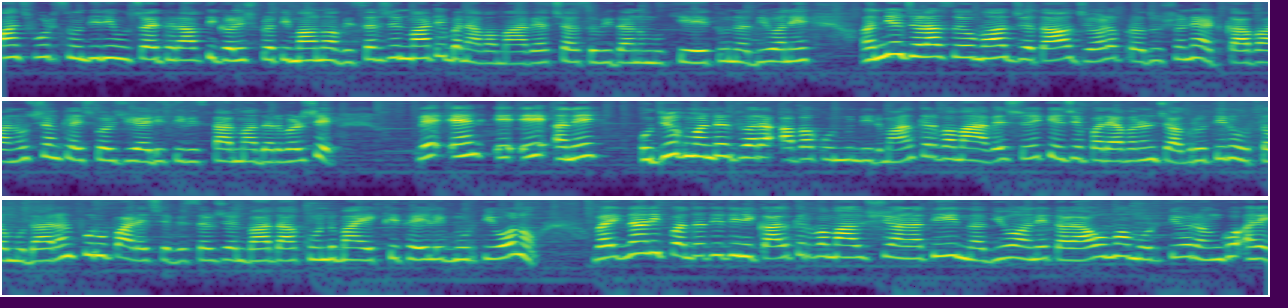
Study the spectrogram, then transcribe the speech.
પાંચ ફૂટ સુધીની ઊંચાઈ ધરાવતી ગણેશ પ્રતિમાઓના વિસર્જન માટે બનાવવામાં આવ્યા છે. આ સુવિધાનો મુખ્ય હેતુ નદીઓ અને અન્ય જળાશયોમાં જતા જળ પ્રદૂષણને અટકાવવાનો છે. અંકલેશ્વર જીઆઈડીસી વિસ્તારમાં દર વર્ષે એ અને ઉદ્યોગ મંડળ દ્વારા આવા કુંડનું નિર્માણ કરવામાં આવે છે કે જે પર્યાવરણ જાગૃતિનું ઉત્તમ ઉદાહરણ પૂરું પાડે છે. વિસર્જન બાદ આ કુંડમાં એકઠી થયેલી મૂર્તિઓનો વૈજ્ઞાનિક પદ્ધતિથી નિકાલ કરવામાં આવશે. આનાથી નદીઓ અને તળાવોમાં મૂર્તિઓ, રંગો અને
